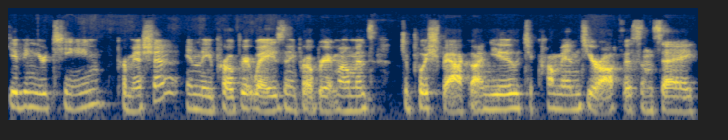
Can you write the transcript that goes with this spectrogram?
giving your team permission in the appropriate ways in the appropriate moments to push back on you to come into your office and say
